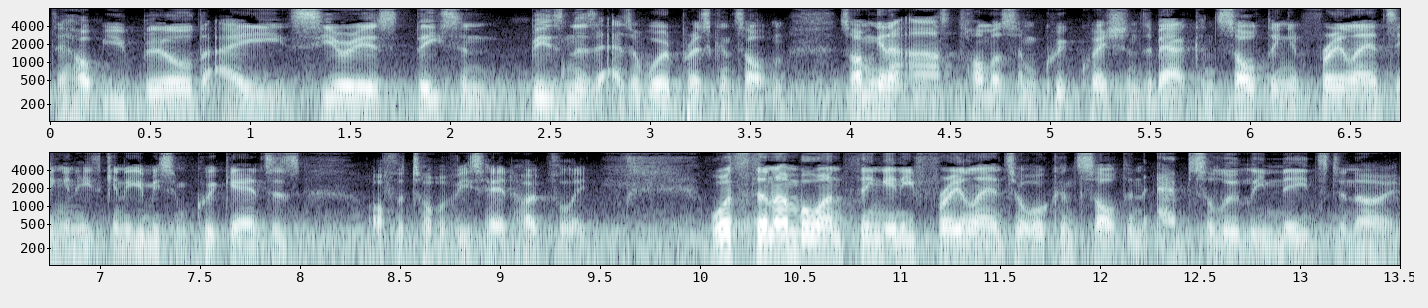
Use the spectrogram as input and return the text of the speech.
to help you build a serious, decent business as a WordPress consultant. So I'm going to ask Thomas some quick questions about consulting and freelancing, and he's going to give me some quick answers answers off the top of his head, hopefully. What's the number one thing any freelancer or consultant absolutely needs to know?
